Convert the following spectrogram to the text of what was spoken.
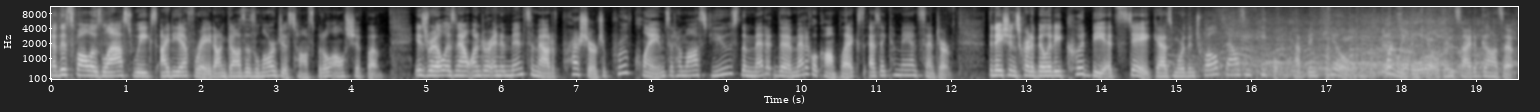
Now, this follows last week's IDF raid on Gaza's largest hospital, Al Shifa. Israel is now under an immense amount of pressure to prove claims that Hamas used the, med- the medical complex as a command center. The nation's credibility could be at stake as more than 12,000 people have been killed, reportedly been killed inside of Gaza.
